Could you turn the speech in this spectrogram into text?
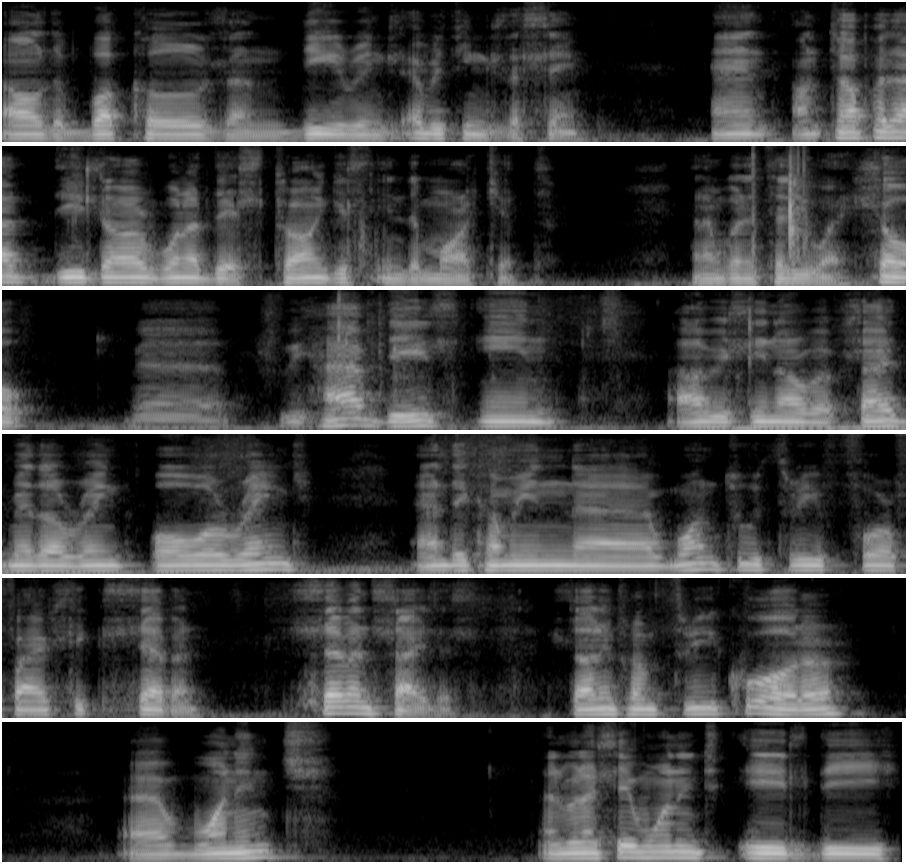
all the buckles and D-rings, everything is the same. And on top of that, these are one of the strongest in the market. And I'm going to tell you why. So uh, we have these in, obviously in our website, metal ring, oval ring, and they come in uh, one, two, three, four, five, six, seven, seven sizes, starting from three quarter, uh, one inch, and when I say one inch is the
